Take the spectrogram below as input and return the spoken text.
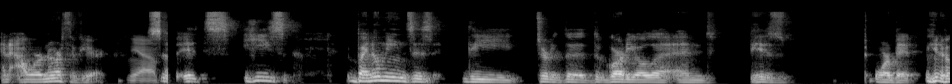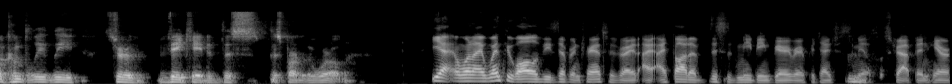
an hour north of here. Yeah. So it's he's by no means is the sort of the the Guardiola and his orbit, you know, completely sort of vacated this this part of the world. Yeah, and when I went through all of these different transfers, right, I, I thought of this is me being very, very pretentious. Let me also strap in here.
